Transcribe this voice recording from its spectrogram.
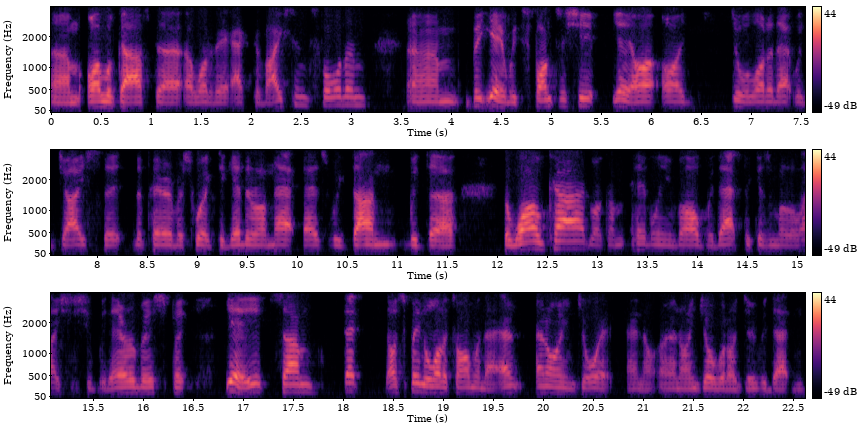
Um, I look after a lot of their activations for them. Um, but yeah, with sponsorship, yeah, I, I do a lot of that with Jace. That the pair of us work together on that, as we've done with the the wild card. Like I'm heavily involved with that because of my relationship with Erebus. But yeah, it's um that I spend a lot of time on that, and, and I enjoy it, and I, and I enjoy what I do with that. And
